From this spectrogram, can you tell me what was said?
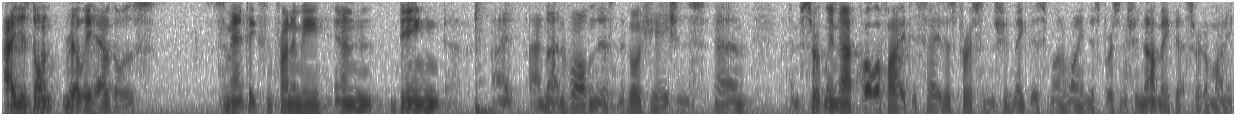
I just don't really have those semantics in front of me and being, I, I'm not involved in this negotiations and I'm certainly not qualified to say this person should make this amount of money and this person should not make that sort of money.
